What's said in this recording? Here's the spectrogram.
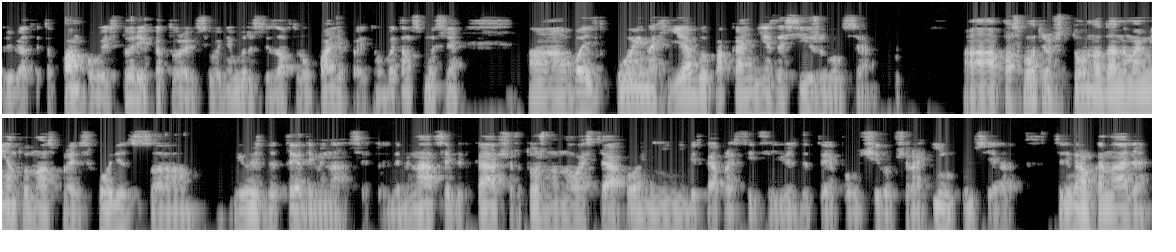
ребята, это памповые истории, которые сегодня выросли, завтра упали. Поэтому в этом смысле а, в альткоинах я бы пока не засиживался. А, посмотрим, что на данный момент у нас происходит с USDT доминацией. То есть доминация битка вчера тоже на новостях, ой, не, не битка, простите, USDT получила вчера импульс. Я в телеграм-канале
